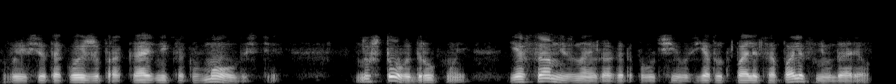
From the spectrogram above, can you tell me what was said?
вы все такой же проказник, как в молодости. Ну что вы, друг мой, я сам не знаю, как это получилось. Я тут палец о палец не ударил.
